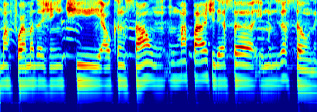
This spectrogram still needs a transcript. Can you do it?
uma forma da gente alcançar um, uma parte dessa imunização, né?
